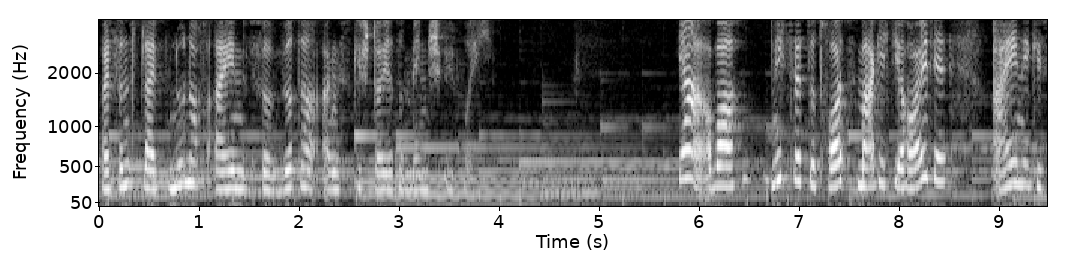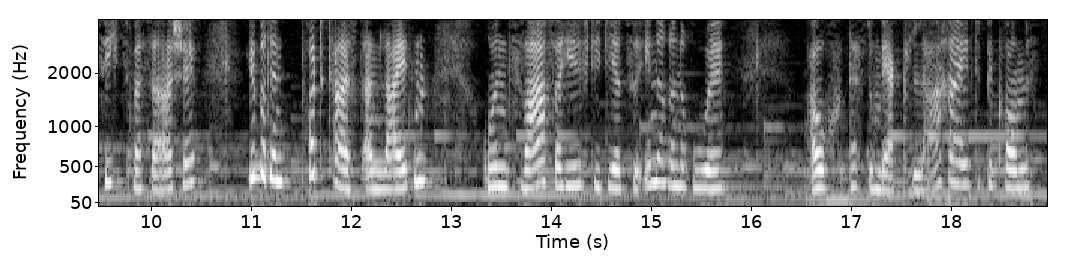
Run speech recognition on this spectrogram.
weil sonst bleibt nur noch ein verwirrter, angstgesteuerter Mensch übrig. Ja, aber nichtsdestotrotz mag ich dir heute eine Gesichtsmassage über den Podcast anleiten. Und zwar verhilft die dir zur inneren Ruhe, auch dass du mehr Klarheit bekommst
